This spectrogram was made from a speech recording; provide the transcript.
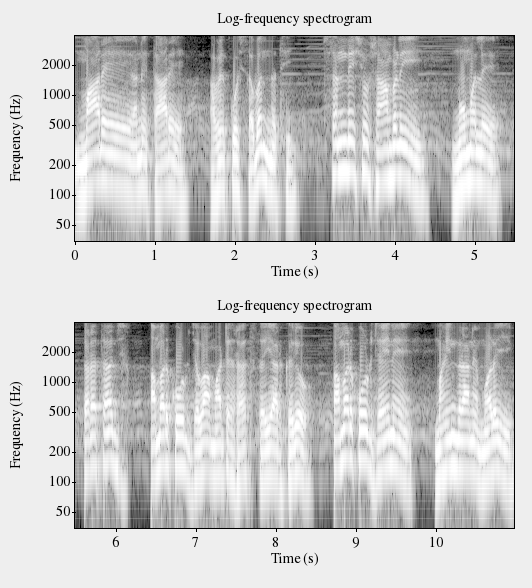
મારે અને તારે હવે કોઈ સંબંધ નથી. સંદેશો સાંભળી મુમલે તરત જ અમરકોટ જવા માટે રથ તૈયાર કર્યો. અમરકોટ જઈને મહિન્દ્રાને મળી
